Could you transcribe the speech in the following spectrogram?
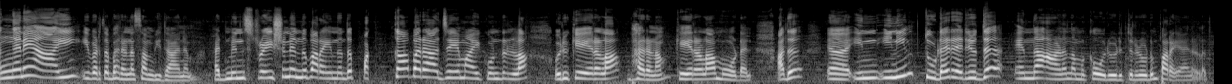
അങ്ങനെ ആയി ഇവിടുത്തെ ഭരണ സംവിധാനം. അഡ്മിനിസ്ട്രേഷൻ എന്ന് പറയുന്നത് പക്കാ പരാജയമായിക്കൊണ്ടുള്ള ഒരു കേരള ഭരണം കേരള മോഡൽ അത് ഇനിയും തുടരരുത് എന്നാണ് നമുക്ക് ഓരോരുത്തരോടും പറയാനുള്ളത്.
